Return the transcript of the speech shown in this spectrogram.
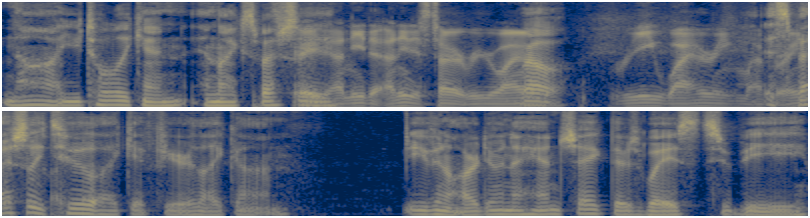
Nah, you totally can, and like especially. I need to I need to start rewiring Bro. rewiring my brain. especially too, that. like if you're like um, even are doing a handshake, there's ways to be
